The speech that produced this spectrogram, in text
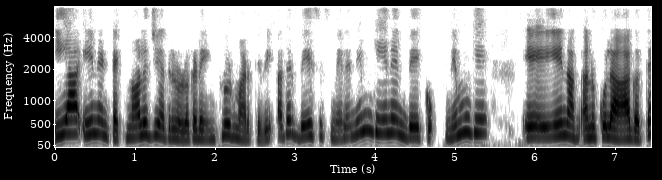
ಈ ಆ- ಏನೇನು ಟೆಕ್ನಾಲಜಿ ಅದರೊಳಗಡೆ ಇನ್ಕ್ಲೂಡ್ ಮಾಡ್ತೀವಿ, ಅದರ ಬೇಸಿಸ್ ಮೇಲೆ ನಿಮ್ಗೆ ಏನೇನು ಬೇಕು, ನಿಮಗೆ ಏನು ಅನುಕೂಲ ಆಗುತ್ತೆ,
